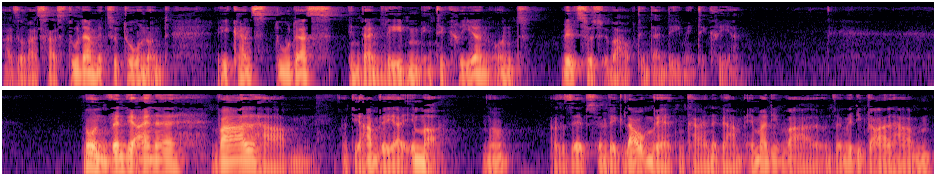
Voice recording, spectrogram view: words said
also was hast du damit zu tun und wie kannst du das in dein Leben integrieren und Willst du es überhaupt in dein Leben integrieren? Nun, wenn wir eine Wahl haben, und die haben wir ja immer, ne? also selbst wenn wir glauben, wir hätten keine, wir haben immer die Wahl. Und wenn wir die Wahl haben,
